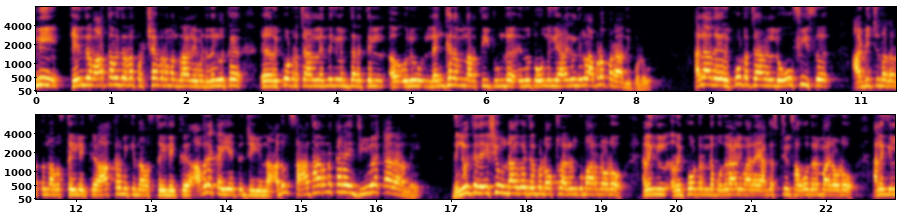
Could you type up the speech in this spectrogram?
ഇനി കേന്ദ്ര വാർത്താ വിതരണ പ്രക്ഷേപണ മന്ത്രാലയമുണ്ട്. നിങ്ങൾക്ക് റിപ്പോർട്ടർ ചാനൽ എന്തെങ്കിലും തരത്തിൽ ഒരു ലംഘനം നടത്തിയിട്ടുണ്ട് എന്ന് തോന്നുകയാണെങ്കിൽ നിങ്ങൾ അവിടെ പരാതിപ്പെടൂ. അല്ലാതെ റിപ്പോർട്ടർ ചാനലിന്റെ ഓഫീസ് അടിച്ചു തകർക്കുന്ന അവസ്ഥയിലേക്ക് ആക്രമിക്കുന്ന അവസ്ഥയിലേക്ക് അവരെ കൈയേറ്റം ചെയ്യുന്ന അതും സാധാരണക്കാരായ ജീവനക്കാരാണെന്ന്. നിങ്ങൾക്ക് ദേഷ്യം ഉണ്ടാകുക ചിലപ്പോൾ ഡോക്ടർ അരുൺകുമാറിനോടോ അല്ലെങ്കിൽ റിപ്പോർട്ടറിന്റെ മുതലാളിമാരായ അഗസ്റ്റിൻ സഹോദരന്മാരോടോ അല്ലെങ്കിൽ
